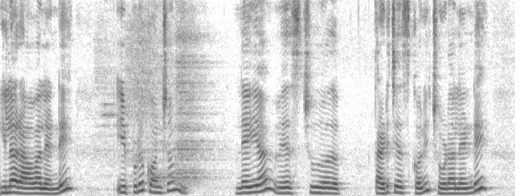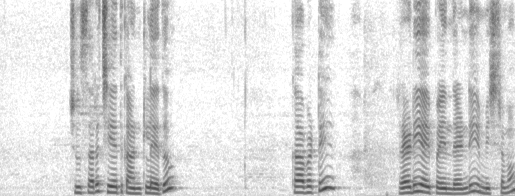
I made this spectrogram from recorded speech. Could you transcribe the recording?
ఇలా రావాలండి. ఇప్పుడు కొంచెం నెయ్యి వేసి చూ తడి చేసుకొని చూడాలండి. చూసారా? చేతికి అంటలేదు. కాబట్టి రెడీ అయిపోయిందండి ఈ మిశ్రమం.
